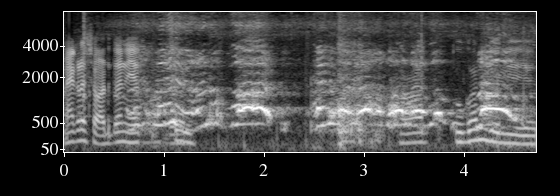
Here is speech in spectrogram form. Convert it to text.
माझ्याकडे शॉटगन एक तू गन घेऊन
